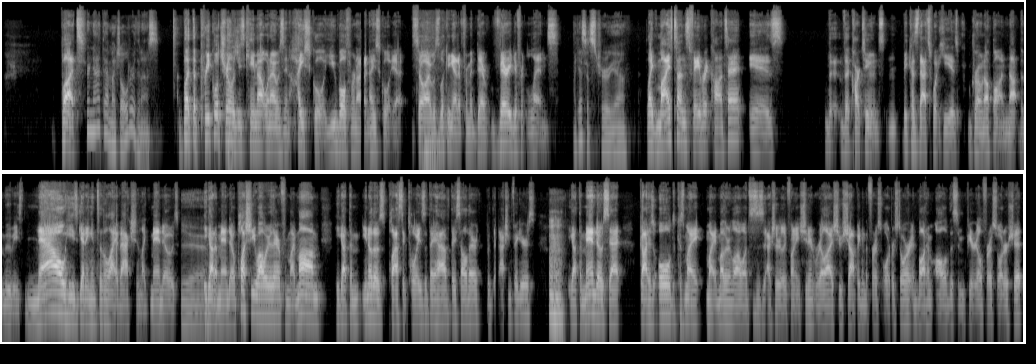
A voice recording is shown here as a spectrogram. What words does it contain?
But They're not that much older than us. but the prequel trilogies came out when I was in high school. You both were not in high school yet. So I was looking at it from a de- very different lens. I guess that's true. Yeah. Like my son's favorite content is the the cartoons because that's what he has grown up on, not the movies. Now he's getting into the live action like Mando's. Yeah. He got a Mando plushie while we were there from my mom. He got them, you know, those plastic toys that they have, they sell there with the action figures. Mhm. He got the Mando set. Got his old because my my mother in law once. This is actually really funny. She didn't realize she was shopping in the first order store and bought him all of this Imperial first order shit.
